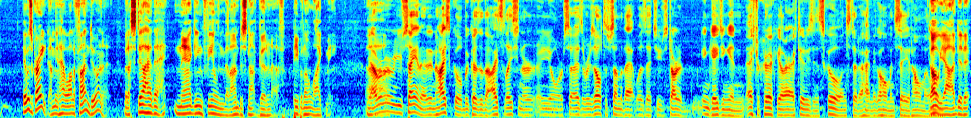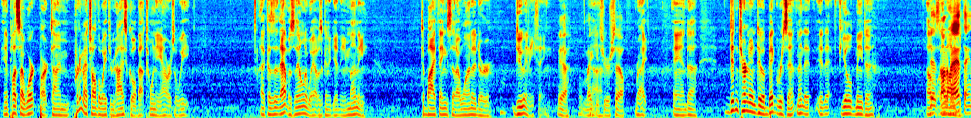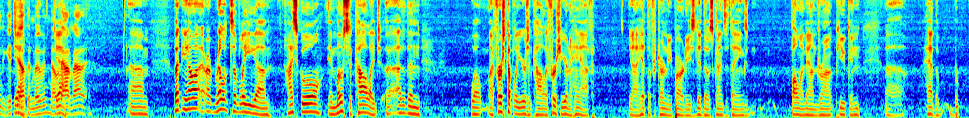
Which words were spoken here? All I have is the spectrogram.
it was great. I mean, I had a lot of fun doing it. But I still had that nagging feeling that I'm just not good enough. People don't like me. Yeah, I Uh, remember you saying that in high school because of the isolation, or you know, or so as a result of some of that was that you started engaging in extracurricular activities in school instead of having to go home and stay at home alone. Oh yeah, I did it, and plus I worked part time pretty much all the way through high school, about twenty hours a week, because that was the only way I was going to get any money to buy things that I wanted or do anything. yeah, make Uh, it yourself. Right, and uh, didn't turn into a big resentment. It, it fueled me to. yeah, it's not a, of bad thing to get you Yeah. up and moving. No Yeah. doubt about it. Um, but you know, uh, uh, relatively um, high school and most of college, uh, other than well, my first couple of years in college, first year and a half, you know, I hit the fraternity parties, did those kinds of things, falling down drunk, puking. Uh, had the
